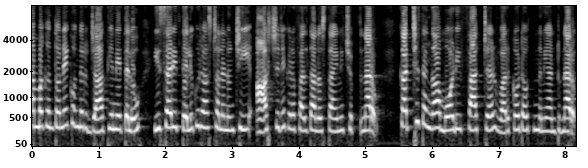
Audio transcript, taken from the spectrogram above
నమ్మకంతోనే కొందరు జాతీయ నేతలు ఈసారి తెలుగు రాష్ట్రాల నుంచి ఆశ్చర్యకర ఫలితాలొస్తాయని చెప్తున్నారు. ఖచ్చితంగా మోడీ ఫ్యాక్టర్ వర్కౌట్ అవుతుందని అంటున్నారు.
